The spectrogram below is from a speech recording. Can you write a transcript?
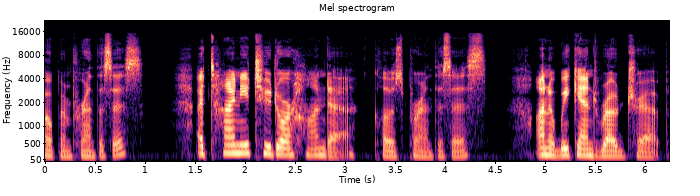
open parenthesis, a tiny two door Honda, close parenthesis, on a weekend road trip.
